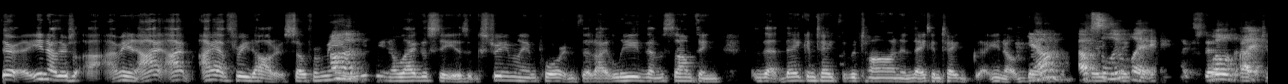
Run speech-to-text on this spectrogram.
There, you know, there's. I mean, I I, I have three daughters, so for me, uh-huh. leaving a legacy is extremely important. That I leave them something that they can take the baton and they can take. You know. Yeah, absolutely. well, I,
